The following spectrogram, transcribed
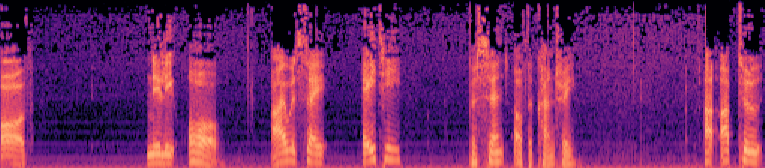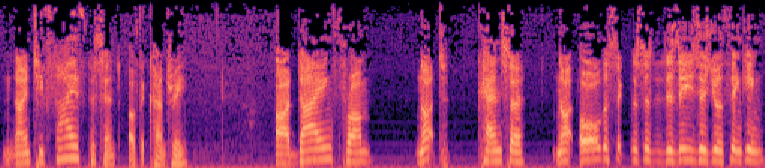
of nearly all, I would say 80% of the country, uh, up to 95% of the country, are dying from not cancer, not all the sicknesses and diseases you're thinking,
